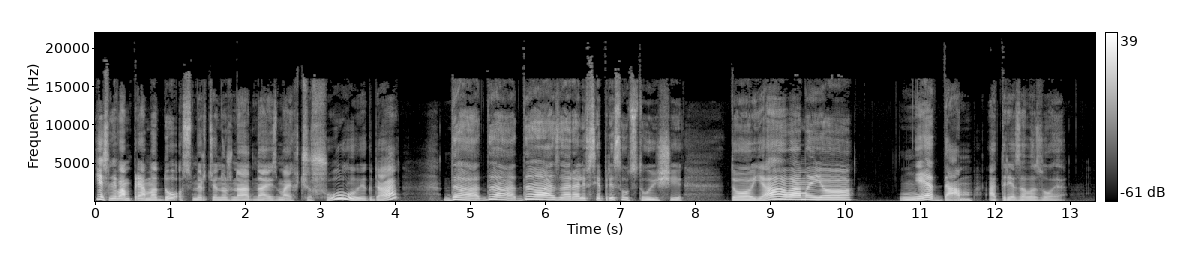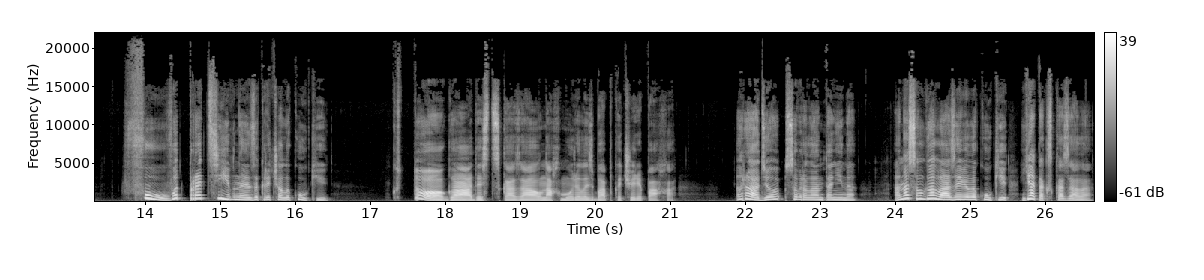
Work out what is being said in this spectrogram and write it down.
Если вам прямо до смерти нужна одна из моих чешуек, да?» «Да, да, да!» — заорали все присутствующие. «То я вам ее не дам!» — отрезала Зоя. «Фу, вот противная!» — закричала Куки. «Кто гадость сказал?» — нахмурилась бабка-черепаха. «Радио», — собрала Антонина. Она солгала, заявила Куки. Я так сказала.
